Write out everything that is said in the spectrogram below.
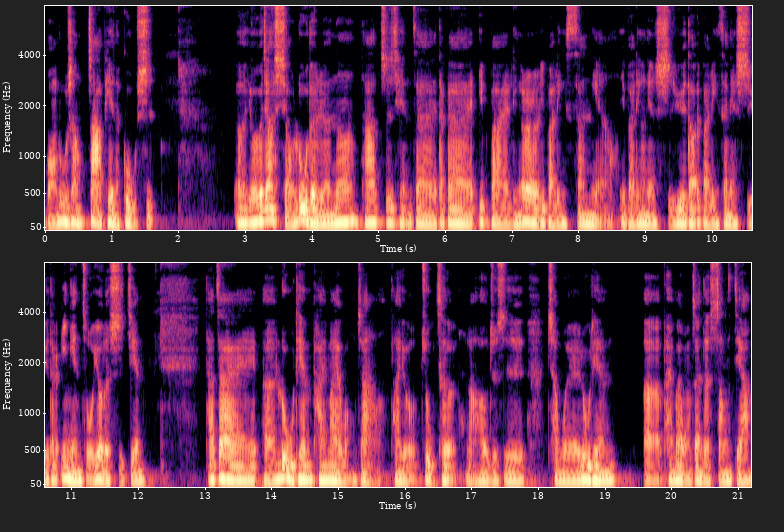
网络上诈骗的故事。呃，有一个叫小鹿的人呢，他之前在大概一百零二、一百零三年啊，一百零二年十月到一百零三年十月，大概一年左右的时间。他在呃露天拍卖网站啊，他有注册，然后就是成为露天呃拍卖网站的商家。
